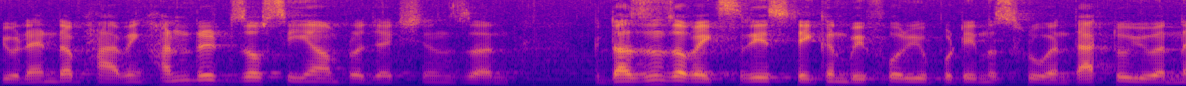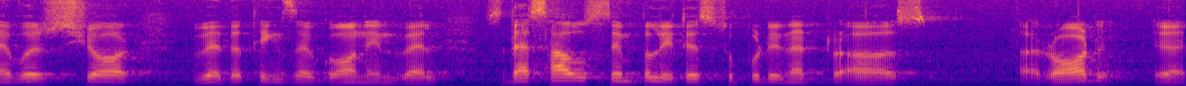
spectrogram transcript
You would end up having hundreds of C-arm projections and dozens of x-rays taken before you put in a screw and that too you are never sure whether things have gone in well. So that's how simple it is to put in a, uh, a rod uh,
